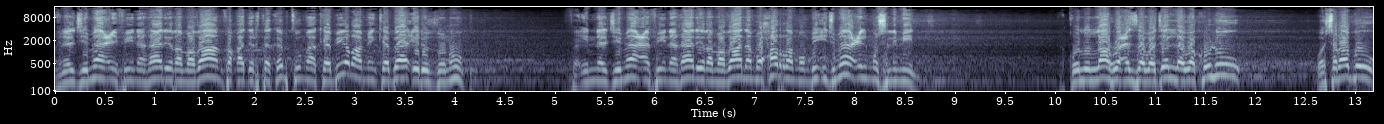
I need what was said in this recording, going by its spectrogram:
من الجماع في نهار رمضان فقد ارتكبتما كبيرة من كبائر الذنوب. فإن الجماع في نهار رمضان محرم بإجماع المسلمين. يقول الله عز وجل وكلوا واشربوا.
